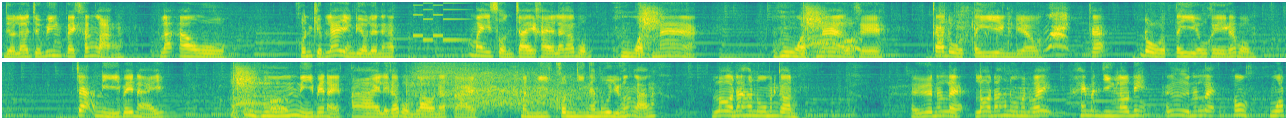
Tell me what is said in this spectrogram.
เดี๋ยวเราจะวิ่งไปข้างหลัง แล้วเอา คนเก็บแร่อย่างเดียวเลยนะครับ ไม่สนใจใครแล้วครับผมหวดหน้าหวดหน้าโอเคกระโดดตีอย่างเดียวกระโดดตีโอเคครับผม จะหนีไปไหนหนีไปไหนตายเลยครับผมเรานะตาย มันมีคนยิงธนูอยู่ข้างหลังล่อนักธนูมันก่อนเออนั่นแหละล่อนักธนูมันไว้ ให้มันยิงเรานี่เออนั่นแหละโอ้หัวด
